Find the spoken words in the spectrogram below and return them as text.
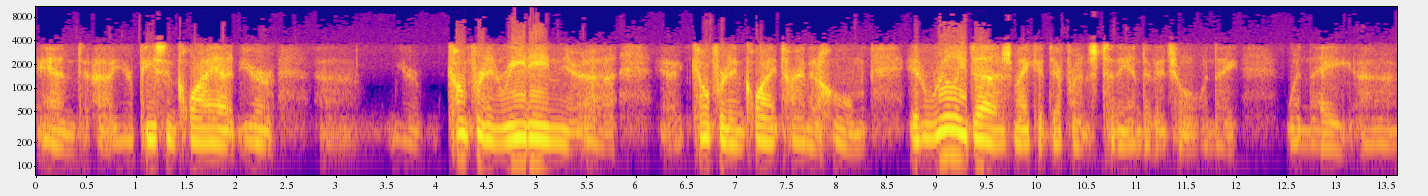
and uh, your peace and quiet, your uh, your comfort in reading, your uh, comfort and quiet time at home. It really does make a difference to the individual when they when they uh,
